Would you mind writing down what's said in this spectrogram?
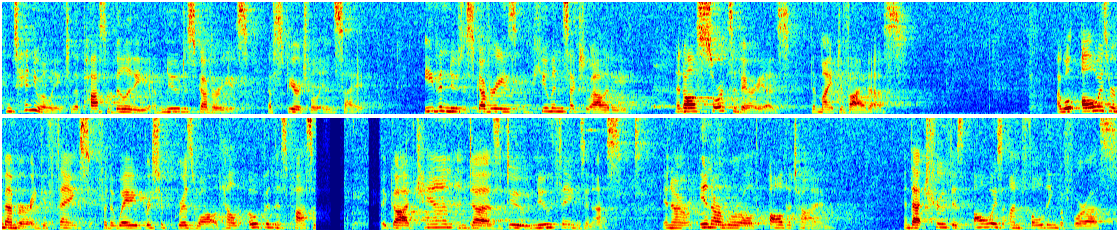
continually to the possibility of new discoveries of spiritual insight, even new discoveries of human sexuality and all sorts of areas that might divide us. I will always remember and give thanks for the way Bishop Griswold held open this possibility that God can and does do new things in us, in our, in our world all the time. And that truth is always unfolding before us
